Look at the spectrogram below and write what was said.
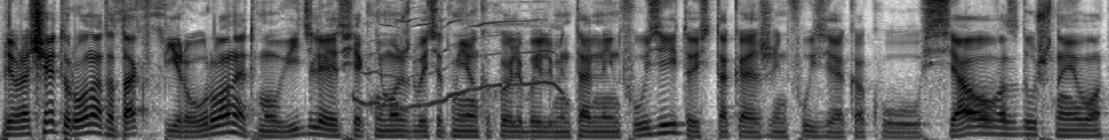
Превращает урон от атак в пиро урона. Это мы увидели. Эффект не может быть отменен какой-либо элементальной инфузией. То есть такая же инфузия, как у Сяо воздушная его.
